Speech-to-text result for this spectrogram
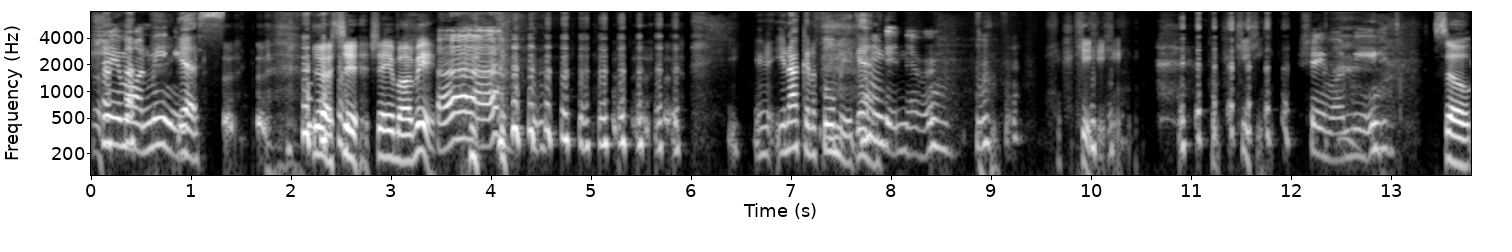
Shame on me. Yes. yeah, sh- shame on me. Ah. you're, you're not going to fool me again. Never. Shame on me. So,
